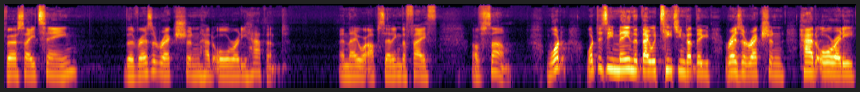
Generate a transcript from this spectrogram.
verse 18, the resurrection had already happened, and they were upsetting the faith of some. What, what does he mean that they were teaching that the resurrection had already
